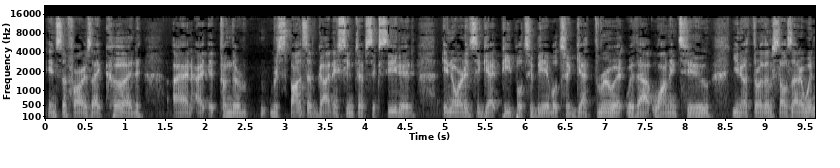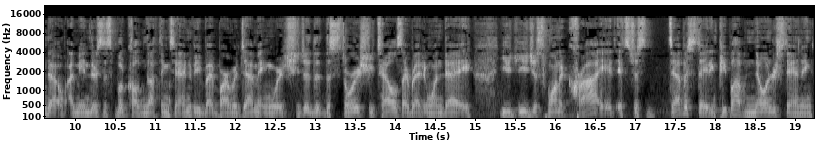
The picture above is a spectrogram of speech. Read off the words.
insofar as I could and I, from the response I've gotten, I seem to have succeeded in order to get people to be able to get through it without wanting to, you know, throw themselves out a window. I mean, there's this book called Nothing to Envy by Barbara Demick, where she the, the story she tells. I read it one day. You you just want to cry. It, it's just devastating. People have no understanding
